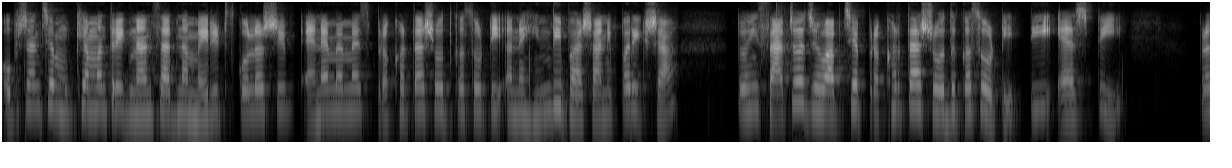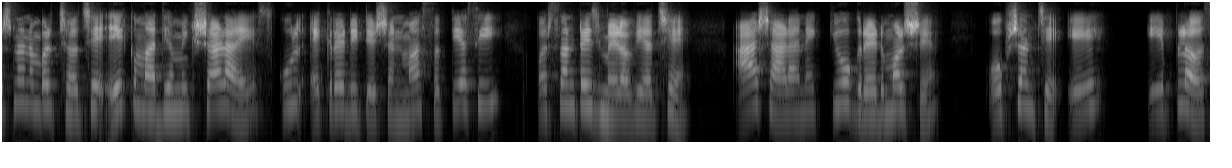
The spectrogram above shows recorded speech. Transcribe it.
ઓપ્શન છે, મુખ્યમંત્રી જ્ઞાન સાધના મેરિટ સ્કોલરશિપ, એનએમએમએસ, પ્રખરતા શોધ કસોટી અને હિન્દી ભાષાની પરીક્ષા. તો અહીં સાચો જવાબ છે, પ્રખરતા શોધ કસોટી ટીએસટી પ્રશ્ન નંબર છ છે, એક માધ્યમિક શાળાએ સ્કૂલ એક્રેડિટેશનમાં સત્યાસી પર્સન્ટેજ મેળવ્યા છે. આ શાળાને કયો ગ્રેડ મળશે? ઓપ્શન છે A A plus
